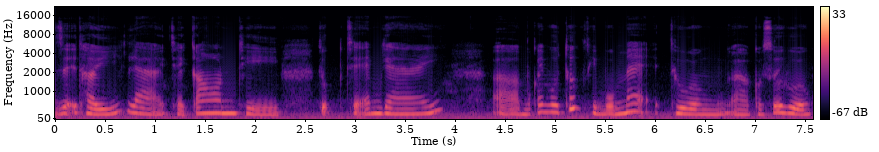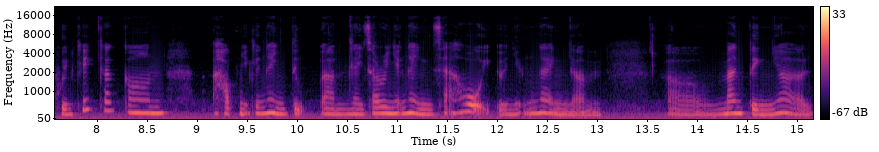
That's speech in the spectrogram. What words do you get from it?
dễ thấy là trẻ con thì dụ trẻ em gái uh, một cách vô thức thì bố mẹ thường uh, có xu hướng khuyến khích các con học những cái ngành tự um, ngành sorry những ngành xã hội và những ngành um, uh, mang tính uh,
